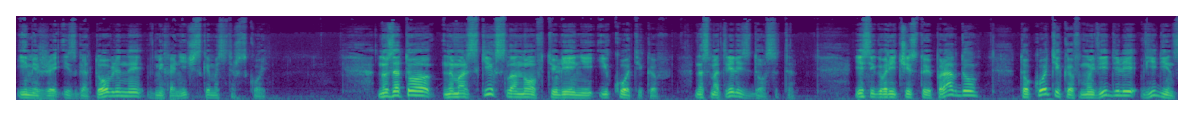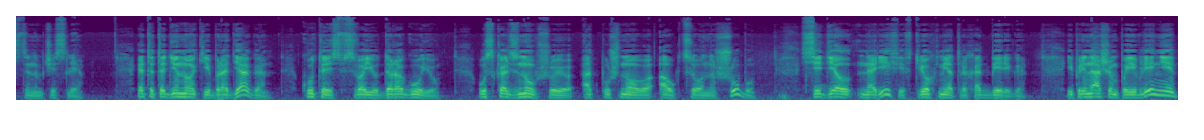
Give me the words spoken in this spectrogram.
ими же изготовленной в механической мастерской. Но зато на морских слонов, тюленей и котиков насмотрелись досыта. Если говорить чистую правду, то котиков мы видели в единственном числе. Этот одинокий бродяга, кутаясь в свою дорогую, ускользнувшую от пушного аукциона шубу, сидел на рифе в трех метрах от берега и при нашем появлении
